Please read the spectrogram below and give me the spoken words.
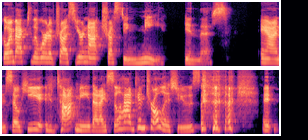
going back to the word of trust you're not trusting me in this and so he taught me that i still had control issues it,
